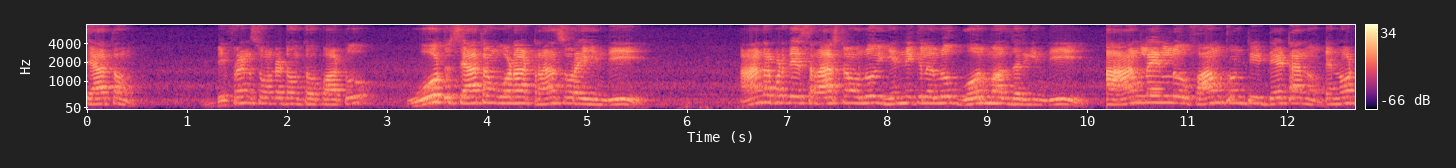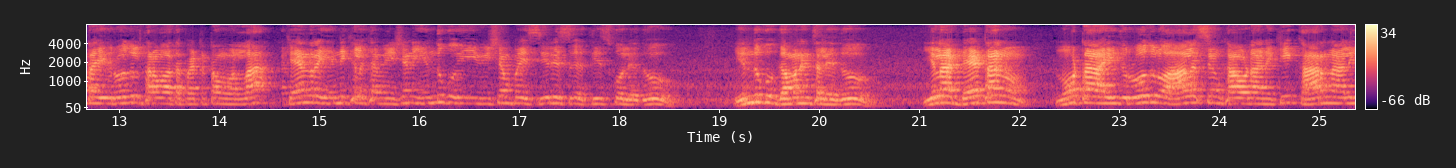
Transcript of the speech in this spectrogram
శాతం డిఫరెన్స్ ఉండటంతో పాటు ఓటు శాతం కూడా ట్రాన్స్ఫర్ అయ్యింది. ఆంధ్రప్రదేశ్ రాష్ట్రంలో ఎన్నికలలో గోల్మాల్ జరిగింది. ఆ ఆన్లైన్లో ఫామ్ ట్వంటీ డేటాను నూట ఐదు రోజుల తర్వాత పెట్టడం వల్ల కేంద్ర ఎన్నికల కమిషన్ ఎందుకు ఈ విషయంపై సీరియస్గా తీసుకోలేదు? ఎందుకు గమనించలేదు? ఇలా డేటాను నూట ఐదు రోజులు ఆలస్యం కావడానికి కారణాలు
